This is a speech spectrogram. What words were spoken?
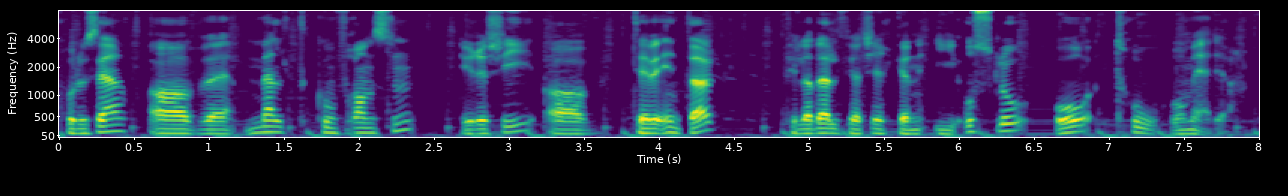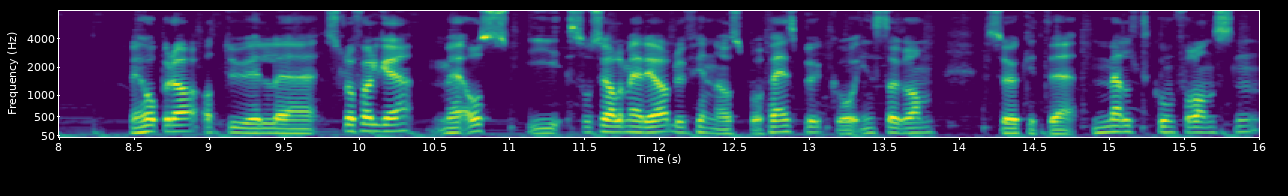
produsert av Meldt-konferansen i regi av TV Inter, Filadelfia-kirken i Oslo og Tro og Medier. Vi håper da at du vil eh, slå følge med oss i sosiale medier. Du finner oss på Facebook og Instagram. Søk etter Meldt-konferansen,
